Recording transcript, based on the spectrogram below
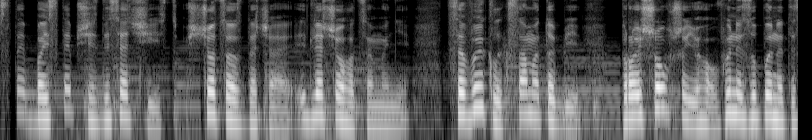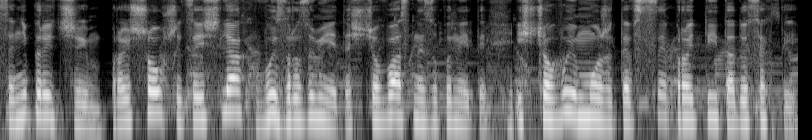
Step by Step 66. Що це означає і для чого це мені? Це виклик саме тобі. Пройшовши його, ви не зупинитеся ні перед чим. Пройшовши цей шлях, ви зрозумієте, що вас не зупинити, і що ви можете все пройти та досягти.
